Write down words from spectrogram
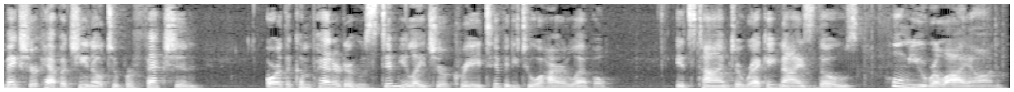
makes your cappuccino to perfection, or the competitor who stimulates your creativity to a higher level. It's time to recognize those whom you rely on.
